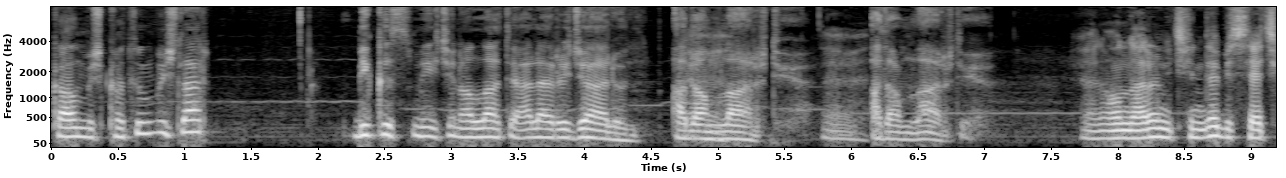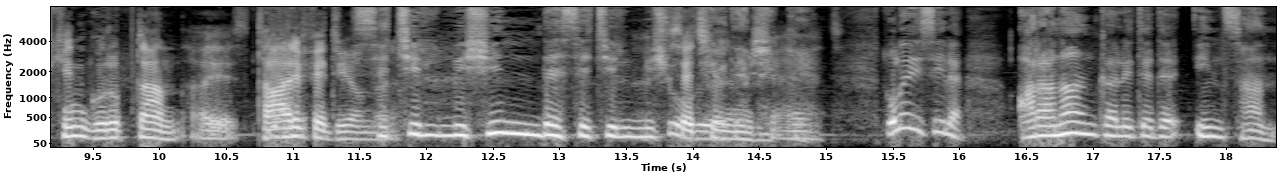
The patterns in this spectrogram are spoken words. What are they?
kalmış katılmışlar. Bir kısmı için Allah Teala ricalun adamlar diyor. Evet. Adamlar diyor. Yani onların içinde bir seçkin gruptan tarif ediyor onları. Seçilmişin de seçilmişi oluyor demek Seçilmiş. ki. Evet. Dolayısıyla aranan kalitede insan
